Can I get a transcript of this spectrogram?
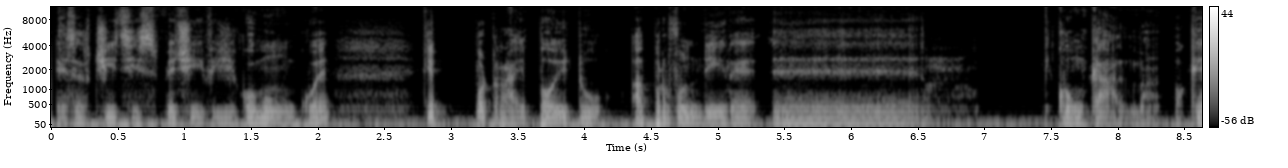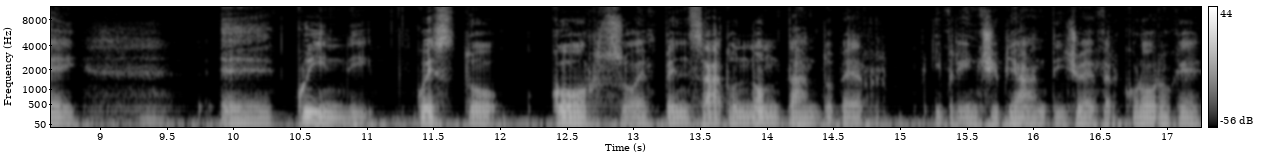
esercizi specifici comunque che potrai poi tu approfondire eh, con calma, ok? Eh, quindi questo corso è pensato non tanto per i principianti, cioè per coloro che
